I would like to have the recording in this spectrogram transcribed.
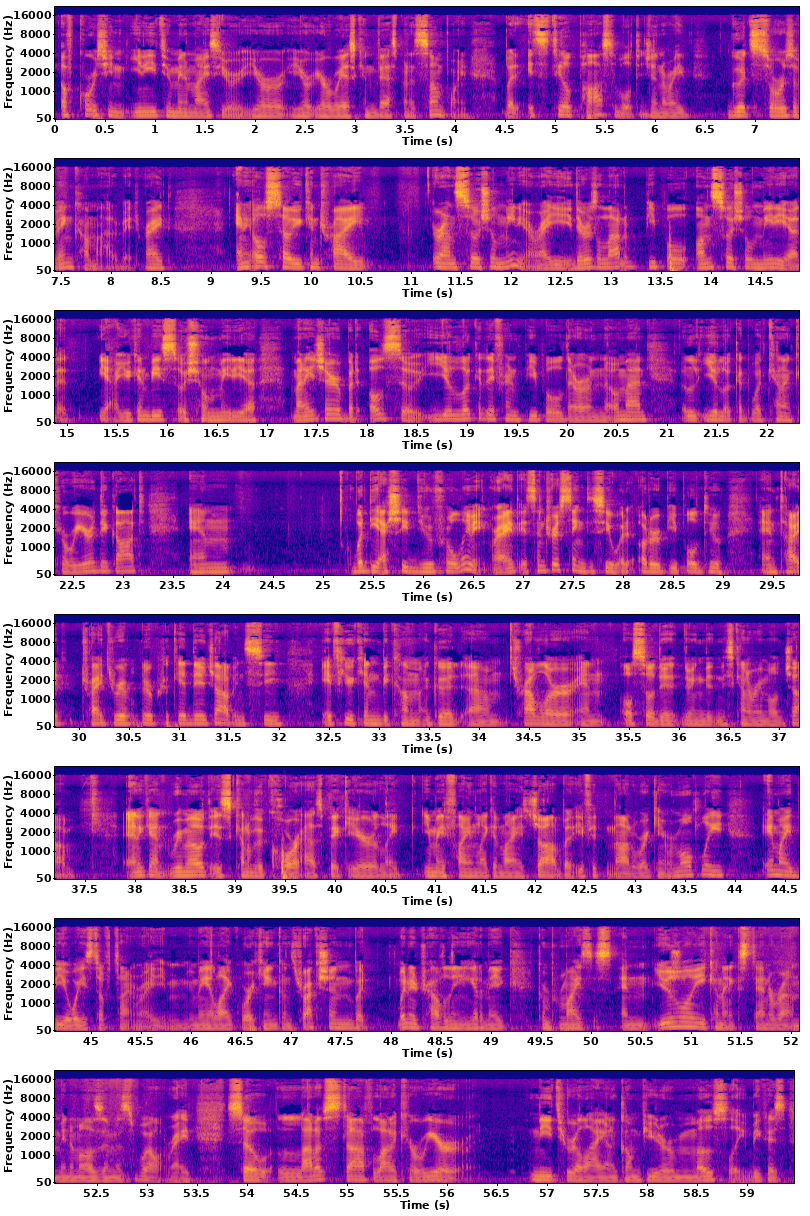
Of course you, you need to minimize your, your your your risk investment at some point but it's still possible to generate good source of income out of it right? And also you can try around social media right there's a lot of people on social media that yeah you can be social media manager but also you look at different people that are nomad you look at what kind of career they got and what they actually do for a living, right? It's interesting to see what other people do and try try to replicate their job and see if you can become a good um, traveler and also the, doing this kind of remote job. And again, remote is kind of the core aspect here. Like you may find like a nice job, but if it's not working remotely, it might be a waste of time, right? You may like working in construction, but when you're traveling, you got to make compromises, and usually you kind of extend around minimalism as well, right? So a lot of stuff, a lot of career need to rely on a computer mostly because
